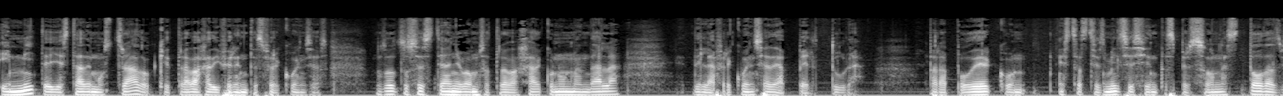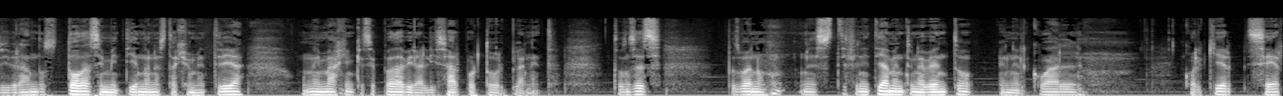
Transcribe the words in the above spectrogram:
emite y está demostrado que trabaja diferentes frecuencias. Nosotros este año vamos a trabajar con un mandala de la frecuencia de apertura para poder con estas 3.600 personas, todas vibrando, todas emitiendo en esta geometría, una imagen que se pueda viralizar por todo el planeta. Entonces, pues bueno, es definitivamente un evento en el cual cualquier ser,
